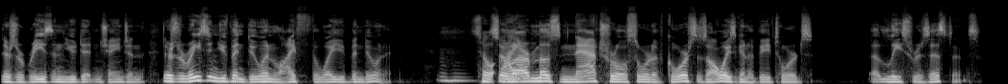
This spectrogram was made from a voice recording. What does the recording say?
there's a reason you didn't change and there's a reason you've been doing life the way you've been doing it. Mm-hmm. So, so I, our most natural sort of course is always going to be towards at least resistance.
